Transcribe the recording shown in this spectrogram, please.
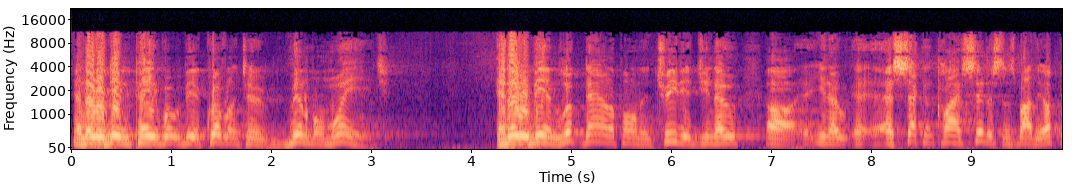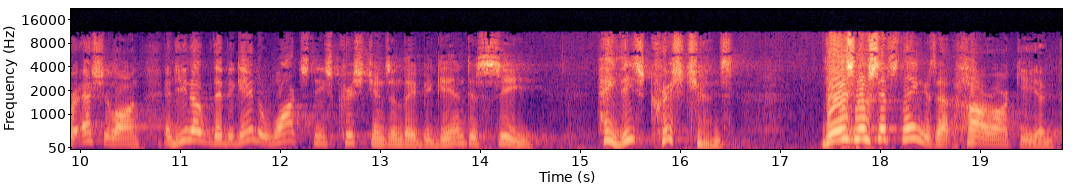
And they were getting paid what would be equivalent to minimum wage. And they were being looked down upon and treated, you know, uh, you know, as second class citizens by the upper echelon. And you know, they began to watch these Christians and they began to see, hey, these Christians, there is no such thing as that hierarchy and,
